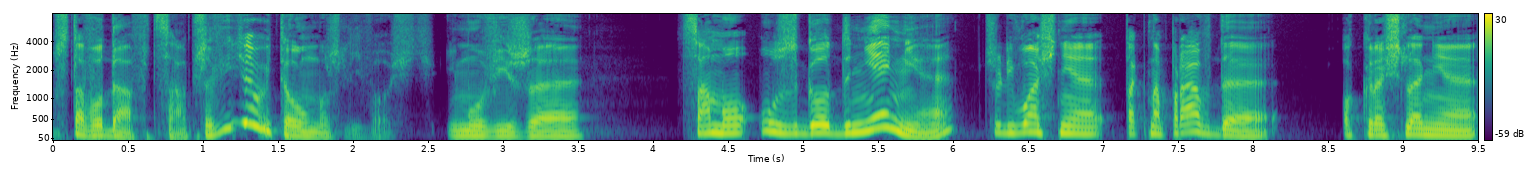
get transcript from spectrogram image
ustawodawca przewidział i tą możliwość i mówi, że samo uzgodnienie, czyli właśnie tak naprawdę określenie,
